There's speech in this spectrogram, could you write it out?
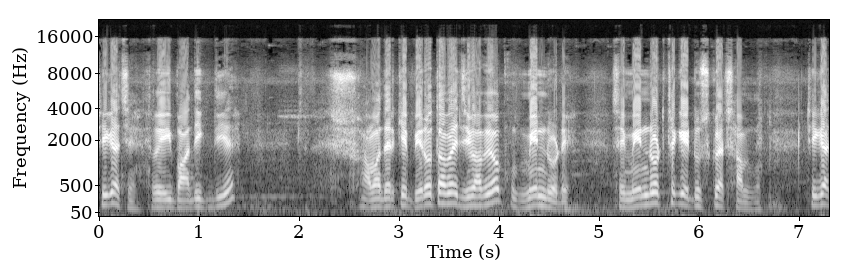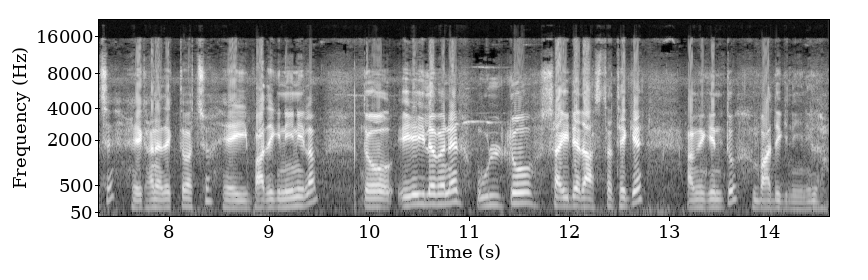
ঠিক আছে? তো এই বাদিক দিয়ে আমাদেরকে বেরোতে হবে যেভাবে হোক মেন রোডে সেই মেন রোড থেকে এটু স্কোয়ার সামনে, ঠিক আছে? এখানে দেখতে পাচ্ছ, এই বাদিক নিয়ে নিলাম। তো এই ইলেভেনের উল্টো সাইডের রাস্তা থেকে আমি কিন্তু বাদিক নিয়ে নিলাম।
